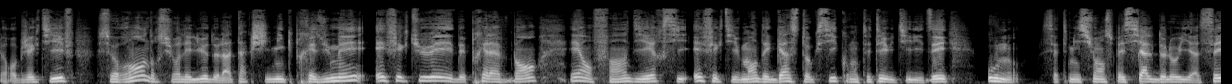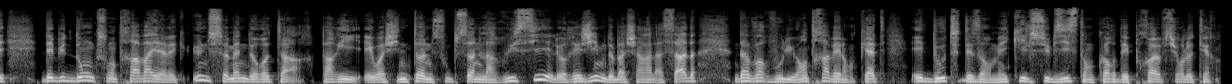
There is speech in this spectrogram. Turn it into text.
Leur objectif, se rendre sur les lieux de l'attaque chimique présumée, effectuer des prélèvements et enfin dire si effectivement des gaz toxiques ont été utilisés ou non. Cette mission spéciale de l'OIAC débute donc son travail avec une semaine de retard. Paris et Washington soupçonnent la Russie et le régime de Bachar al-Assad d'avoir voulu entraver l'enquête et doutent désormais qu'il subsiste encore des preuves sur le terrain.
